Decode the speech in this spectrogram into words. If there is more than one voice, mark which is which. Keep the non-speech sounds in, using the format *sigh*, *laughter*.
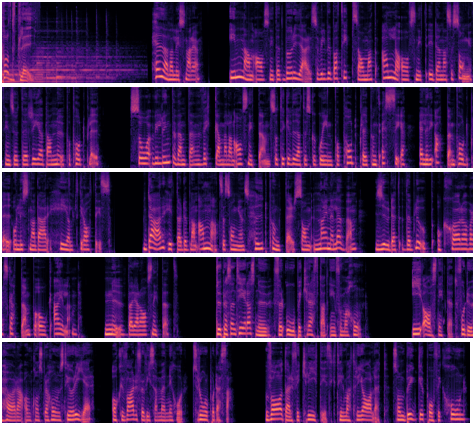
Speaker 1: Podplay.
Speaker 2: Hej alla lyssnare! Innan avsnittet börjar så vill vi bara tipsa om att alla avsnitt i denna säsong finns ute redan nu på Podplay. Så vill du inte vänta en vecka mellan avsnitten så tycker vi att du ska gå in på podplay.se eller i appen Podplay och lyssna där helt gratis. Där hittar du bland annat säsongens höjdpunkter som 9-11, ljudet The Bloop och sjörövarskatten på Oak Island. Nu börjar avsnittet.
Speaker 3: Du presenteras nu för obekräftad information. I avsnittet får du höra om konspirationsteorier och varför vissa människor tror på dessa. Var därför kritisk till materialet som bygger på fiktion,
